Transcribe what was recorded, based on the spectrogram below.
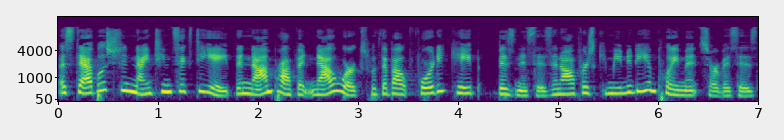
Established in 1968, the nonprofit now works with about 40 Cape businesses and offers community employment services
